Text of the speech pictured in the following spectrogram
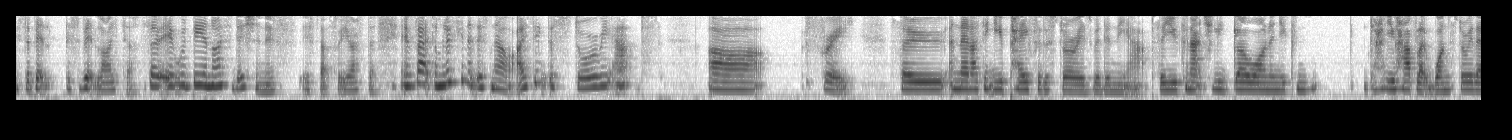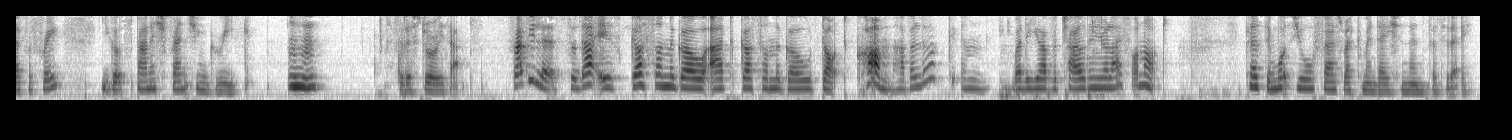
it's a bit it's a bit lighter. So it would be a nice addition if if that's what you're after. In fact, I'm looking at this now. I think the story apps are free. So and then I think you pay for the stories within the app. So you can actually go on and you can you have like one story there for free. You got Spanish, French, and Greek for the stories apps. Fabulous. So that is Gus on the go at gusonthego.com. Have a look, um, whether you have a child in your life or not. Kerstin, what's your first recommendation then for today?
